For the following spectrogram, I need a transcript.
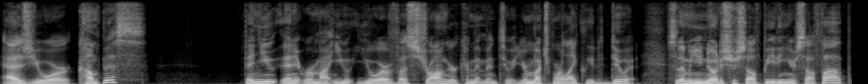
as your compass, then you then it remind you you are of a stronger commitment to it. You're much more likely to do it. So then when you notice yourself beating yourself up,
